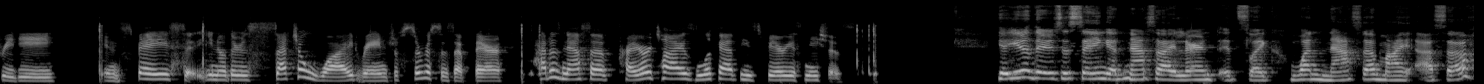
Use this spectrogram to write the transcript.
3D in space. You know, there's such a wide range of services up there. How does NASA prioritize, look at these various niches? Yeah, you know, there's a saying at NASA I learned it's like one NASA, my ASA.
